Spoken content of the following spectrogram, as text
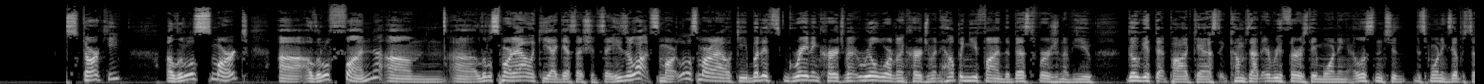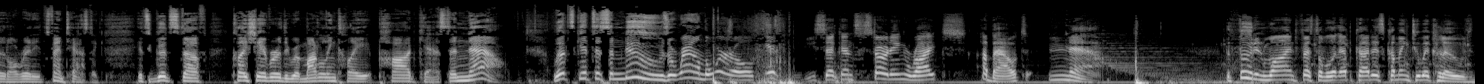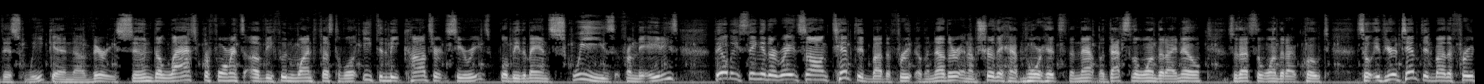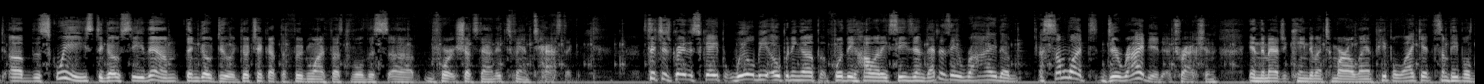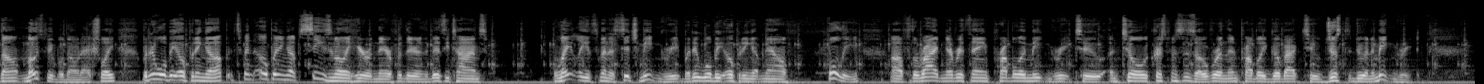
Starkey, a little smart, uh, a little fun, um, uh, a little smart alecky, I guess I should say. He's a lot smart, a little smart alecky, but it's great encouragement, real world encouragement, helping you find the best version of you. Go get that podcast. It comes out every Thursday morning. I listened to this morning's episode already. It's fantastic. It's good stuff. Clay Shaver, the Remodeling Clay podcast. And now, let's get to some news around the world in 80 seconds, starting right about now. The Food and Wine Festival at Epcot is coming to a close this week, and uh, very soon, the last performance of the Food and Wine Festival Eat to the Beat concert series will be the band Squeeze from the 80s. They'll be singing their great song, Tempted by the Fruit of Another, and I'm sure they have more hits than that, but that's the one that I know, so that's the one that I quote. So if you're tempted by the fruit of the Squeeze to go see them, then go do it. Go check out the Food and Wine Festival this uh, before it shuts down. It's fantastic. Stitch's Great Escape will be opening up for the holiday season. That is a ride, a, a, somewhat derided attraction in the Magic Kingdom at Tomorrowland. People like it, some people don't, most people don't actually, but it will be opening up. It's been opening up seasonally here and there for in the busy times. Lately, it's been a Stitch meet and greet, but it will be opening up now fully uh, for the ride and everything. Probably meet and greet too until Christmas is over, and then probably go back to just doing a meet and greet.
